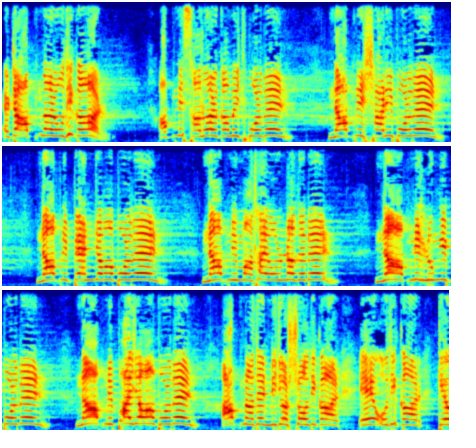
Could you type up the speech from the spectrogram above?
এটা আপনার অধিকার। আপনি সালোয়ার কামিজ পরবেন, না আপনি শাড়ি পরবেন। না আপনি প্যান্ট জামা পরবেন, না আপনি মাথায় ওড়না দেবেন, না আপনি লুঙ্গি পরবেন, না আপনি পায়জামা পরবেন, আপনাদের নিজস্ব অধিকার। এ অধিকার কেউ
